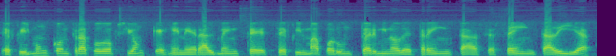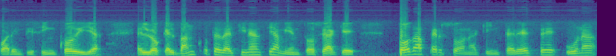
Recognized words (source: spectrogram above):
se firma un contrato de opción que generalmente se firma por un término de 30, 60 días, 45 días, en lo que el banco te da el financiamiento. O sea que toda persona que interese una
